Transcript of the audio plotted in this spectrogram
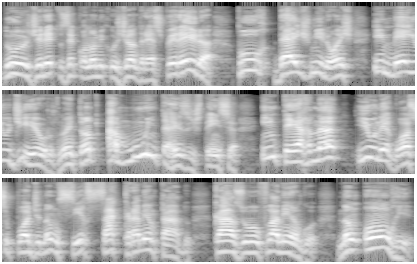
dos direitos econômicos de Andrés Pereira por 10 milhões e meio de euros. No entanto, há muita resistência interna e o negócio pode não ser sacramentado Caso o Flamengo não honre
